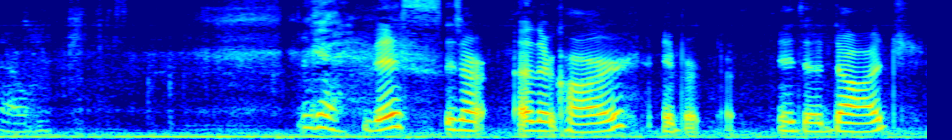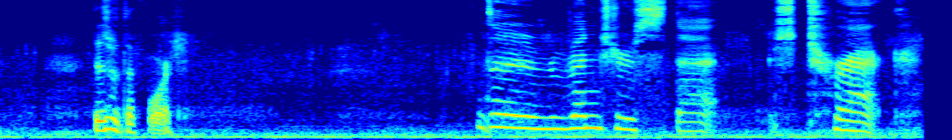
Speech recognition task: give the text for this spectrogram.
that one. Okay. This is our other car. It, it's a Dodge. This was a Ford. The adventure stat Track.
